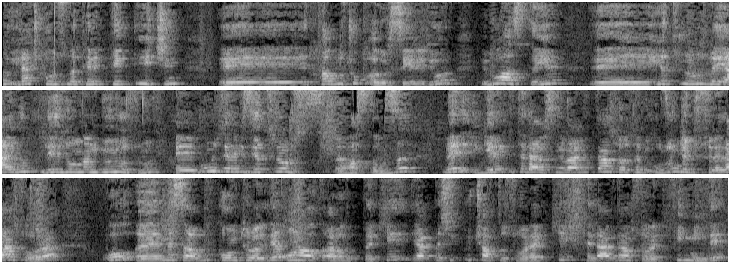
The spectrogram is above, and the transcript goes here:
Bu ilaç konusunda tereddüt ettiği için e, tablo çok ağır seyrediyor. Ve bu hastayı e, yatırıyoruz ve yaygın lezyonlarını görüyorsunuz. E, bunun üzerine biz yatırıyoruz e, hastamızı ve gerekli tedavisini verdikten sonra tabii uzunca bir süreden sonra o e, mesela bu kontrolde 16 Aralık'taki yaklaşık 3 hafta sonraki tedaviden sonraki filminde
